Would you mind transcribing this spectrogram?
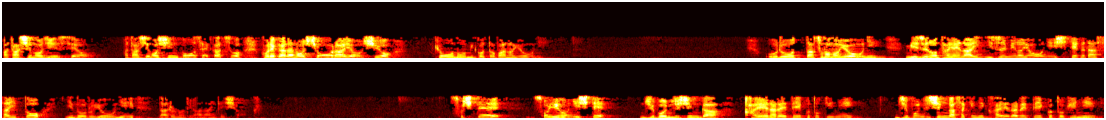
私の人生を、私の信仰生活を、これからの将来を主よ、今日の御言葉のように、潤った園のように、水の絶えない泉のようにしてくださいと祈るようになるのではないでしょう。そして、そういうふうにして、自分自身が変えられていくときに、自分自身が先に変えられていくときに、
